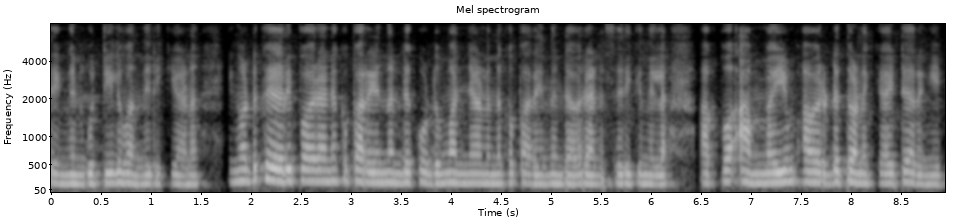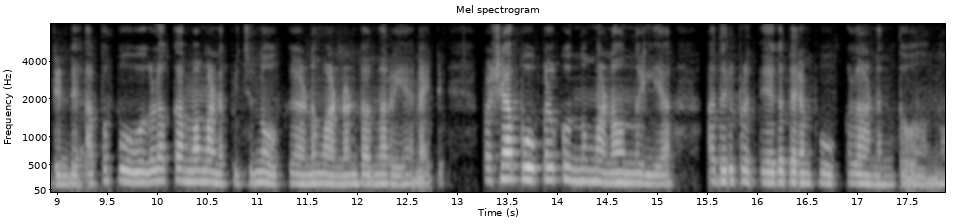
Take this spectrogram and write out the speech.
തെങ്ങൻകുറ്റിയിൽ വന്നിരിക്കുകയാണ്. ഇങ്ങോട്ട് കയറി പോരാനൊക്കെ പറയുന്നുണ്ട്. കൊടും മഞ്ഞാണെന്നൊക്കെ പറയുന്നുണ്ട്. അവരനുസരിക്കുന്നില്ല അപ്പോൾ അമ്മയും അവരുടെ തുണയ്ക്കായിട്ട് ഇറങ്ങിയിട്ടുണ്ട്. അപ്പോൾ പൂവുകളൊക്കെ അമ്മ മണപ്പിച്ച് നോക്കുകയാണ്. മണമുണ്ടോയെന്ന് അറിയാനായിട്ട്. പക്ഷേ ആ പൂക്കൾക്കൊന്നും മണമൊന്നുമില്ല. അതൊരു പ്രത്യേക തരം പൂക്കളാണെന്ന് തോന്നുന്നു.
